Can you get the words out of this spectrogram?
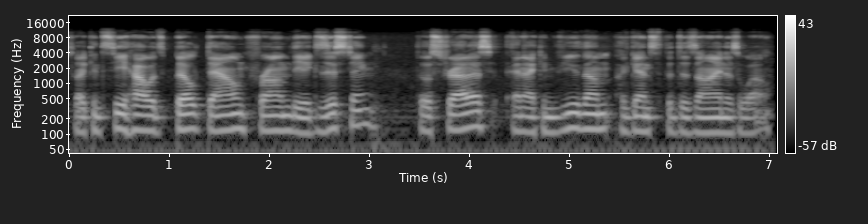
So I can see how it's built down from the existing those stratas and I can view them against the design as well.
